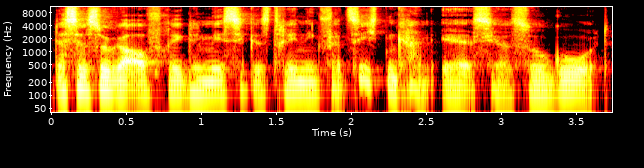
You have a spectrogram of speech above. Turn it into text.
dass er sogar auf regelmäßiges Training verzichten kann. Er ist ja so gut.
